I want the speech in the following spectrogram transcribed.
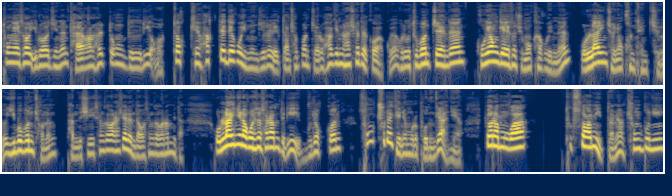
통해서 이루어지는 다양한 활동들이 어떻게 확대되고 있는지를 일단 첫 번째로 확인을 하셔야 될 것 같고요. 그리고 두 번째는 공연계에서 주목하고 있는 온라인 전용 콘텐츠 이 부분 저는 반드시 생각을 하셔야 된다고 생각을 합니다. 온라인이라고 해서 사람들이 무조건 송출의 개념으로 보는 게 아니에요. 특별함과 특수함이 있다면 충분히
